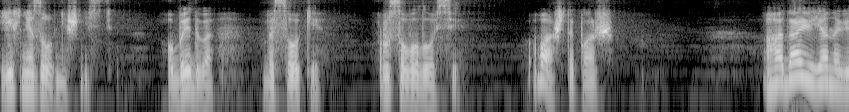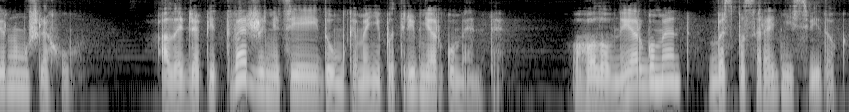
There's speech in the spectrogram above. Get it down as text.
їхня зовнішність. Обидва високі, русоволосі, ваш типаж. Гадаю, я на вірному шляху. Але для підтвердження цієї думки мені потрібні аргументи. Головний аргумент безпосередній свідок.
